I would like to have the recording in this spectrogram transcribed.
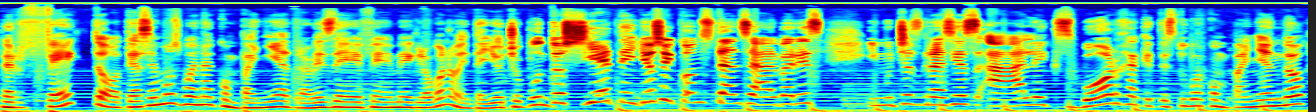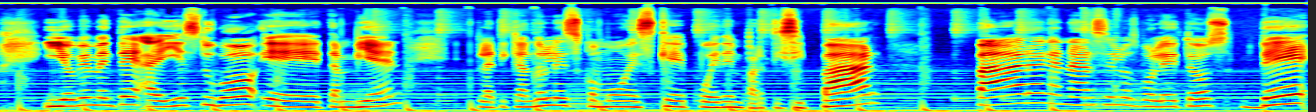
Perfecto, te hacemos buena compañía a través de FM Globo 98.7. Yo soy Constanza Álvarez y muchas gracias a Alex Borja que te estuvo acompañando y obviamente ahí estuvo eh, también platicándoles cómo es que pueden participar para ganarse los boletos de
